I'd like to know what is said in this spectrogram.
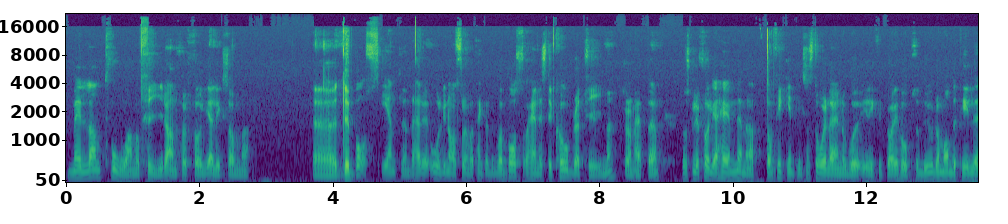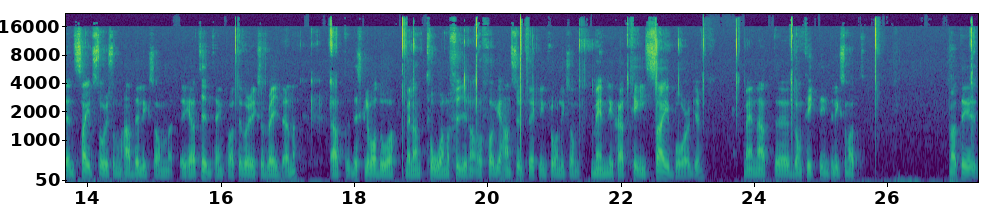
mellan tvåan och fyran för att följa liksom uh, The Boss egentligen. Det här är originalstoryn. var tänkt att det var Boss och hennes The Cobra Team, tror de hette. De skulle följa henne men att de fick inte liksom storyline att gå riktigt bra ihop. Så då gjorde de om det till en side story som de hade liksom hela tiden tänkt på att det var liksom Raiden. Att det skulle vara då mellan tvåan och fyran och följa hans utveckling från liksom människa till cyborg. Men att uh, de fick det inte liksom att att det,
